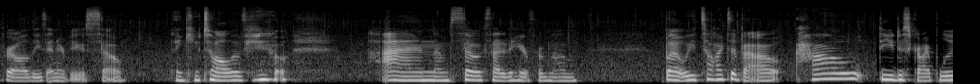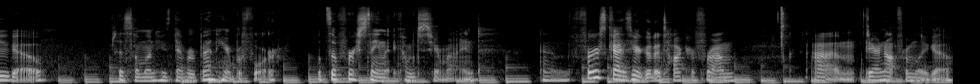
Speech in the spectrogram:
for all these interviews. So thank you to all of you. And I'm so excited to hear from them. But we talked about how do you describe Lugo to someone who's never been here before? What's the first thing that comes to your mind? And the first guys who are going to talk are from, um, they're not from Lugo.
